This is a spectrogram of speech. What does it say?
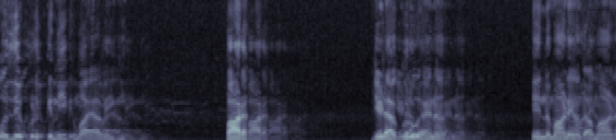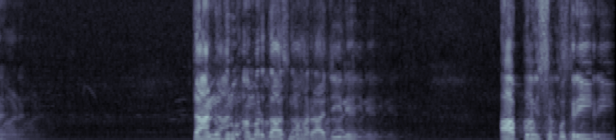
ਉਹਦੇ ਕੋਲ ਕਿੰਨੀ ਕਮਾਇਆ ਹੋਵੇਗੀ? ਪਰ ਜਿਹੜਾ ਗੁਰੂ ਹੈ ਨਾ, ਇਹ ਨਿਮਾਣਿਆਂ ਦਾ ਮਾਣ ਹੈ। ਧੰਨ ਗੁਰੂ ਅਮਰਦਾਸ ਮਹਾਰਾਜ ਜੀ ਨੇ ਆਪਣੀ ਸੁਪੁੱਤਰੀ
